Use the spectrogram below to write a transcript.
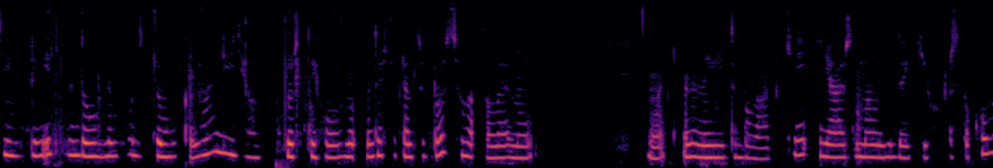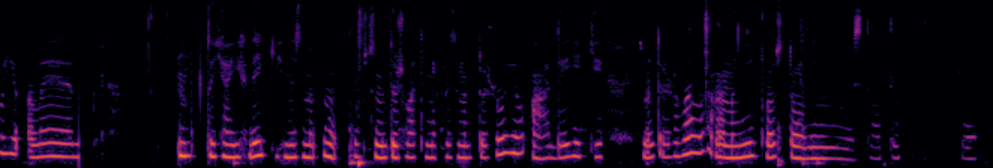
Всім привіт! Мене довго не було на цьому каналі. Я просто його, ну, не те, що прям забросила, але ну. От, в мене нові табалапки. Я знімала відео, яких розпаковую, але ну, тобто я їх деякі не змон... ну, змонтажувати, ніяк не змонтажую, а деякі змонтажувала, але мені просто лінь виставити. От.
